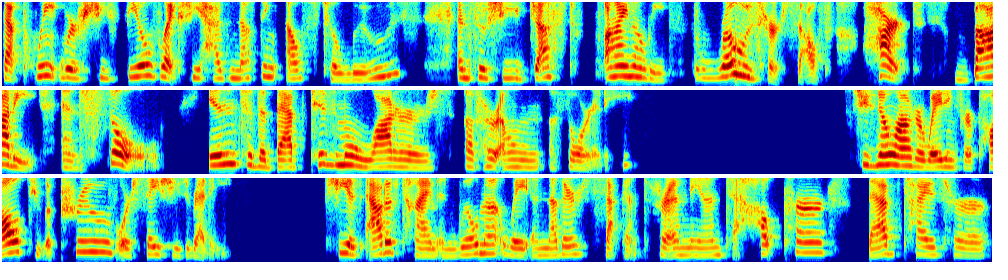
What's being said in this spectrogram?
that point where she feels like she has nothing else to lose. And so she just finally throws herself, heart, body, and soul into the baptismal waters of her own authority. She's no longer waiting for Paul to approve or say she's ready. She is out of time and will not wait another second for a man to help her, baptize her,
